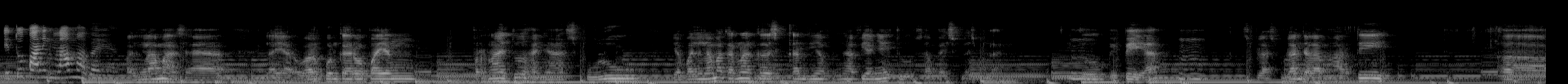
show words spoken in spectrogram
Itu paling lama pak ya? Paling lama saya layar walaupun ke Eropa yang pernah itu hanya 10 yang paling lama karena ke Skandinavianya itu sampai 11 bulan. Itu PP ya. Mm-mm. 11 bulan dalam arti eh,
